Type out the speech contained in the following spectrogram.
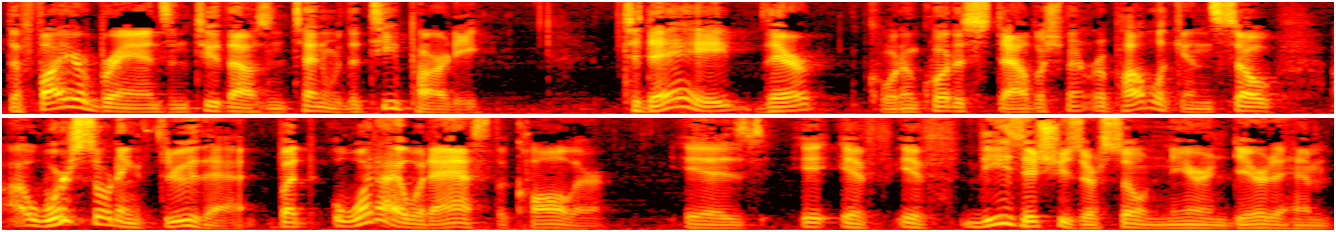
the firebrands in 2010 were the Tea Party. Today they're quote unquote establishment Republicans. So uh, we're sorting through that. But what I would ask the caller is if if these issues are so near and dear to him,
